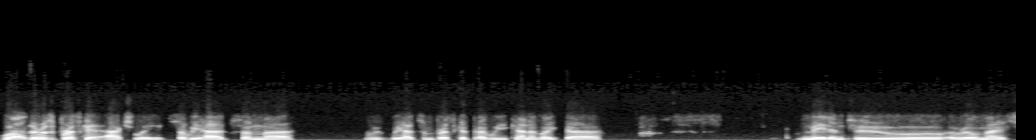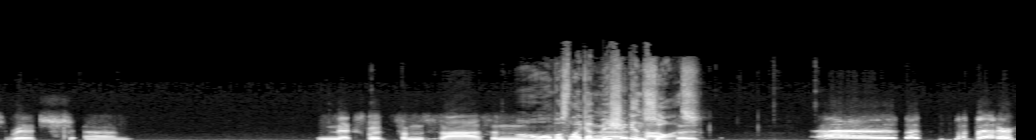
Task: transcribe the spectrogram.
Well, there was brisket actually. So we had some uh, we, we had some brisket that we kind of like uh, made into a real nice, rich um, mix with some sauce and Oh, almost like a Michigan top sauce. uh, but, but better,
